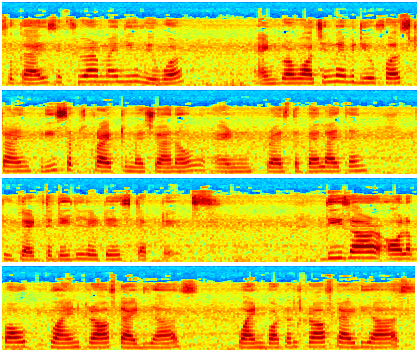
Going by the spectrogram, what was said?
so guys if you are my new viewer and you are watching my video first time please subscribe to my channel and press the bell icon to get the daily latest updates. These are all about wine craft ideas wine bottle craft ideas.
